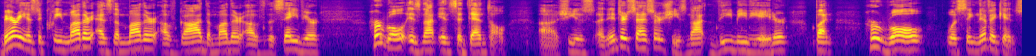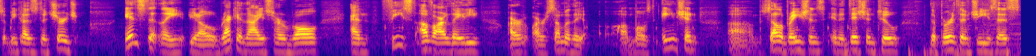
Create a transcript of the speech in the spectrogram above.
Mary is the Queen Mother, as the Mother of God, the Mother of the Savior. Her role is not incidental. Uh, she is an intercessor. She's not the mediator, but her role was significant because the church instantly, you know, recognized her role. And Feast of Our Lady are, are some of the uh, most ancient um, celebrations in addition to the birth of Jesus,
